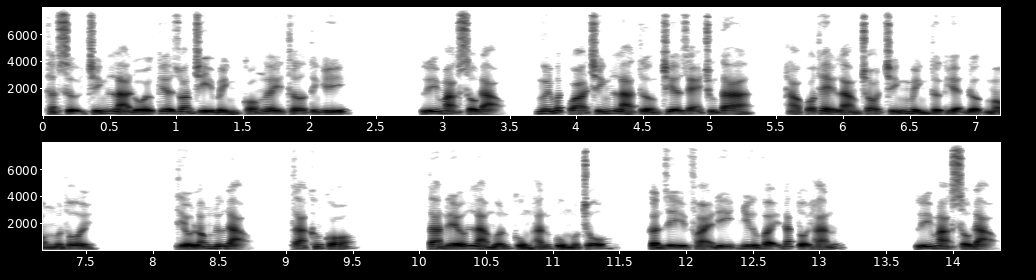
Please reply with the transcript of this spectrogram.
thật sự chính là đối kia doan chỉ bình có ngây thơ tình ý. Lý mạc sầu đạo, ngươi bất quá chính là tưởng chia rẽ chúng ta, hảo có thể làm cho chính mình thực hiện được mong muốn thôi. Tiểu long nữ đạo, ta không có. Ta nếu là muốn cùng hắn cùng một chỗ, cần gì phải đi như vậy đắc tội hắn? Lý mạc sầu đạo,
